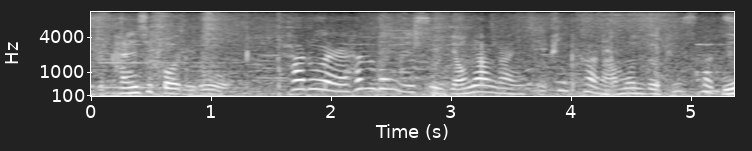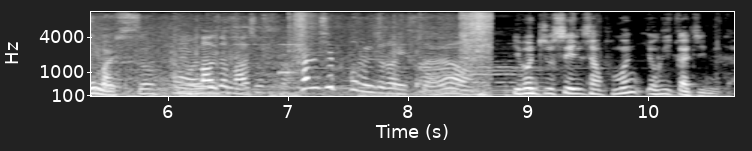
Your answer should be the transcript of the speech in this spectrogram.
이제 간식거리로 하루에 한 봉지씩 영양 간식, 피칸, 아몬드, 피스타치오. 오 맛있어. 어, 맞아, 이렇게 맛있어. 30봉 들어있어요. 이번 주 세일 상품은 여기까지입니다.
